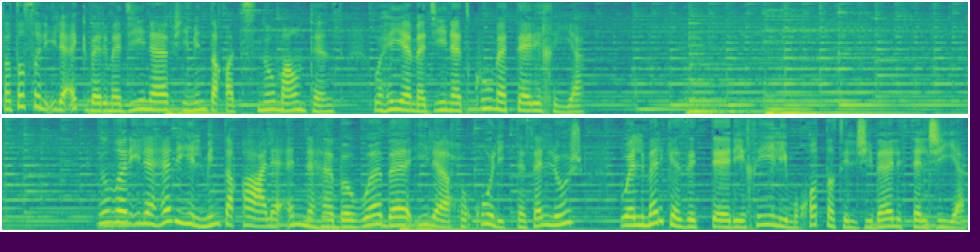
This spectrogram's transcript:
ستصل إلى أكبر مدينة في منطقة Snowy Mountains وهي مدينة كوما التاريخية. ينظر إلى هذه المنطقة على أنها بوابة إلى حقول التزلج والمركز التاريخي لمخطط الجبال الثلجية.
